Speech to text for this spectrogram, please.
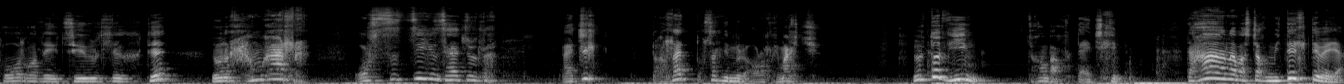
туул голыг цэвэрлэх тэ нүүн хамгаалах урс цэцгийг сайжруулах ажилд далайд тусал нэмэр оруулах юм агч. Ердөө ийм зохион байгуулалтад ажиллах юм. Тэгээ хаана бас жоохон мэдээлэлтэй байя.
